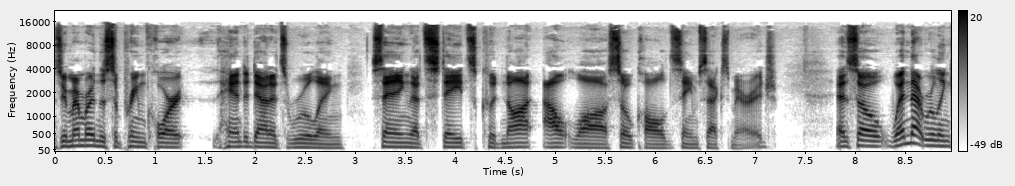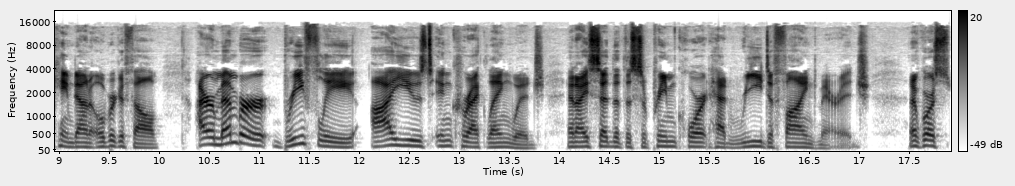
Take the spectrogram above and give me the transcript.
so you remember in the Supreme Court handed down its ruling saying that states could not outlaw so called same sex marriage. And so when that ruling came down to Obergefell, I remember briefly I used incorrect language and I said that the Supreme Court had redefined marriage. And of course,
